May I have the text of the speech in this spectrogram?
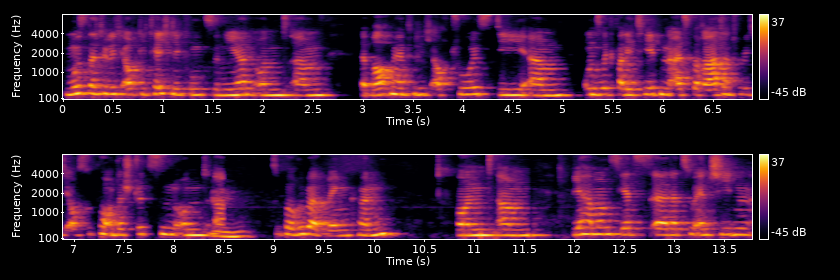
muss natürlich auch die Technik funktionieren und ähm, da brauchen wir natürlich auch Tools, die ähm, unsere Qualitäten als Berater natürlich auch super unterstützen und ähm, mhm. super rüberbringen können. Und ähm, wir haben uns jetzt äh, dazu entschieden,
